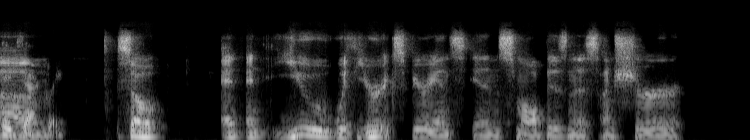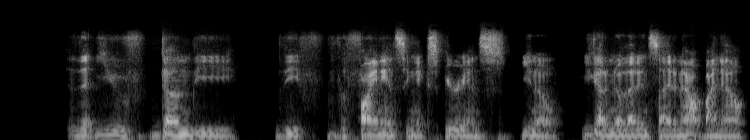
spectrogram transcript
Um, exactly. So, and and you with your experience in small business, I'm sure that you've done the the the financing experience. You know, you got to know that inside and out by now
